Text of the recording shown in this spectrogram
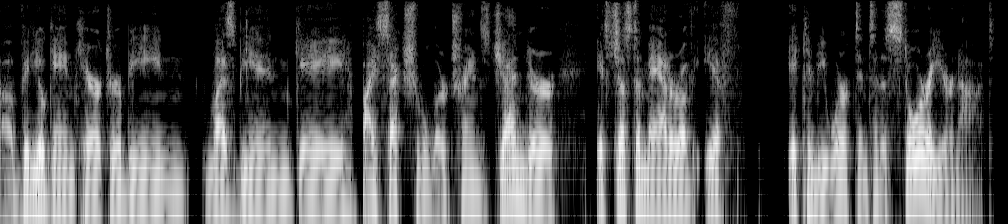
a video game character being lesbian, gay, bisexual, or transgender. It's just a matter of if it can be worked into the story or not.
